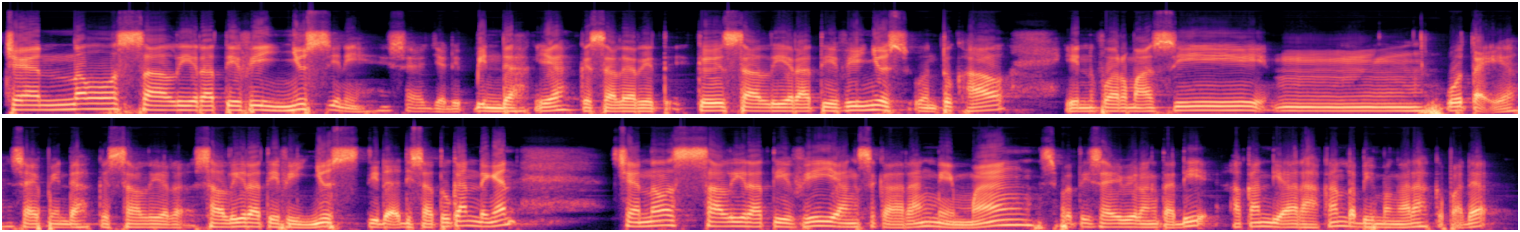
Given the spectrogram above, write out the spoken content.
channel Salira TV News ini. Saya jadi pindah ya ke Salira ke Salira TV News untuk hal informasi hmm, UT ya. Saya pindah ke Salira Salira TV News tidak disatukan dengan channel Salira TV yang sekarang memang seperti saya bilang tadi akan diarahkan lebih mengarah kepada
